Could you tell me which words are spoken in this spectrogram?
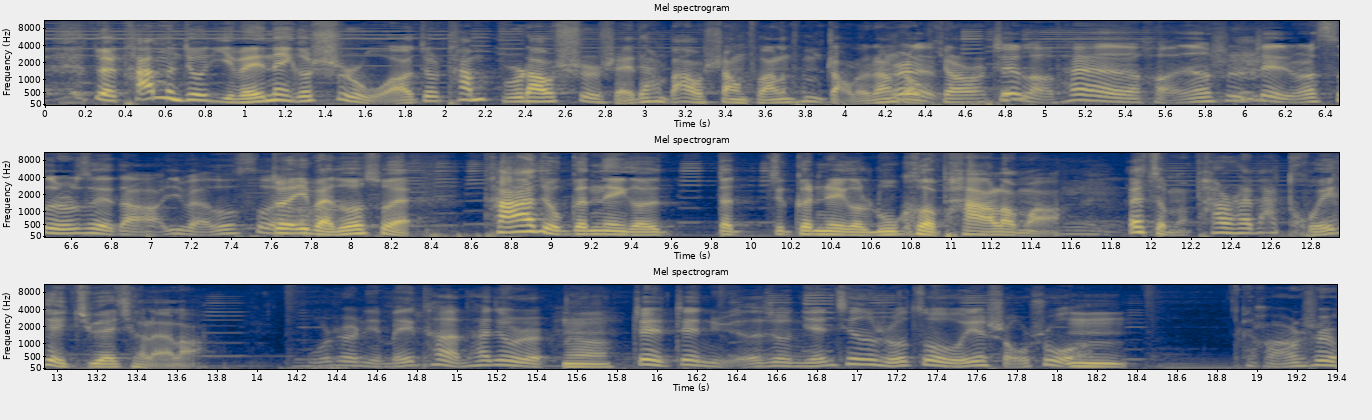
对他们就以为那个是我，就是他们不知道是谁，但是把我上传了，他们找了张照片儿。这老太太好像是这里边四十岁大，一百多岁了，对，一百多岁，她就跟那个的就跟这个卢克趴了嘛。哎，怎么趴出来把腿给撅起来了？不是你没看，她就是嗯这这女的，就年轻的时候做过一个手术，嗯好像是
